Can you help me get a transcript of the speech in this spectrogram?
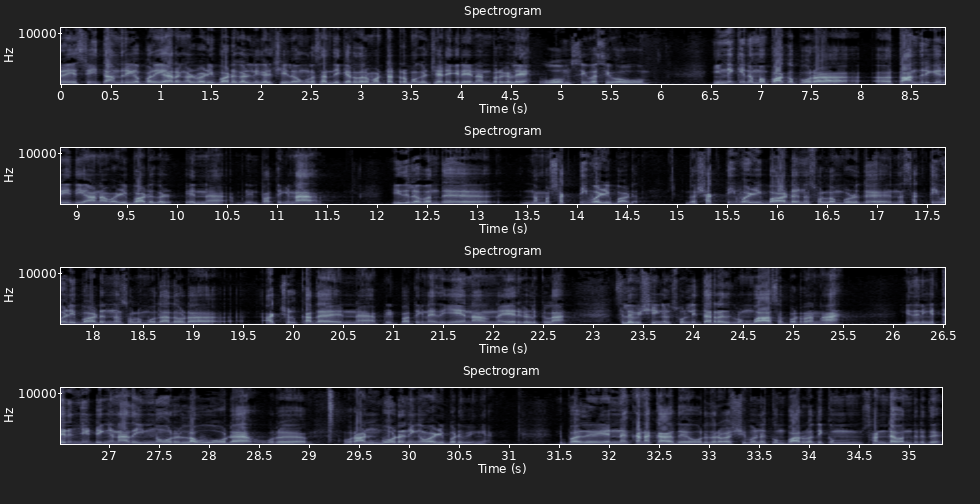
இன்றைய ஸ்ரீதாந்திரிக பரிகாரங்கள் வழிபாடுகள் நிகழ்ச்சியில் உங்களை சந்திக்கிறதுல மட்டற்ற மகிழ்ச்சி அடைகிறேன் நண்பர்களே. ஓம் சிவ சிவ ஓம். இன்னைக்கு நம்ம பார்க்க போகிற தாந்திரிக ரீதியான வழிபாடுகள் என்ன அப்படின்னு பார்த்தீங்கன்னா இதில் வந்து நம்ம சக்தி வழிபாடு. இந்த சக்தி வழிபாடுன்னு சொல்லும் பொழுது இந்த சக்தி வழிபாடுன்னு சொல்லும்போது அதோட ஆக்சுவல் கதை என்ன அப்படின்னு பார்த்தீங்கன்னா இது ஏன் நான் நேயர்களுக்கெல்லாம் சில விஷயங்கள் சொல்லித் தர்றதுக்கு ரொம்ப ஆசைப்படுறேன்னா இது நீங்கள் தெரிஞ்சிட்டிங்கன்னா அதை இன்னும் ஒரு லவ்வோட ஒரு ஒரு அன்போடு நீங்கள் வழிபடுவீங்க. இப்போ அது என்ன கணக்காகுது? ஒரு தடவை சிவனுக்கும் பார்வதிக்கும் சண்டை வந்துடுது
